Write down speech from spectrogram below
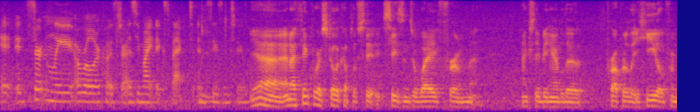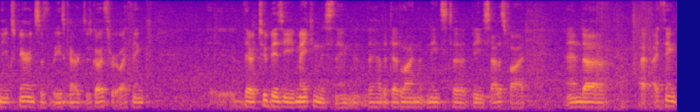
it, it's certainly a roller coaster, as you might expect in season two. Yeah, and I think we're still a couple of se- seasons away from actually being able to properly heal from the experiences that these characters go through. I think they're too busy making this thing. They have a deadline that needs to be satisfied. And uh, I, I think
